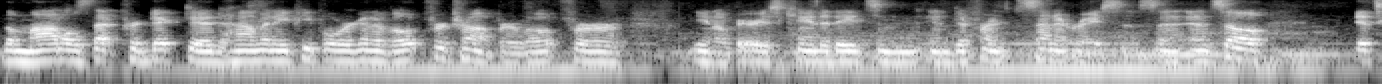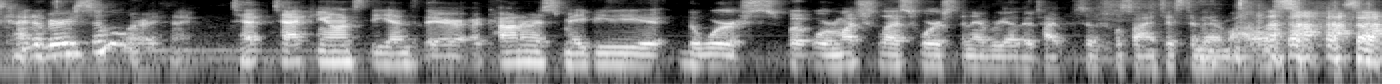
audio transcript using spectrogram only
the models that predicted how many people were going to vote for Trump or vote for you know various candidates in, in different Senate races, and, and so it's kind of very similar, I think. T- tacking on to the end there, economists may be the worst, but we're much less worse than every other type of social scientist in their models. so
